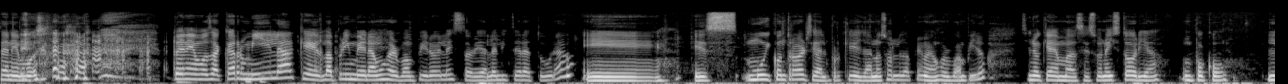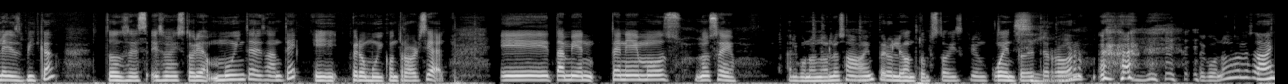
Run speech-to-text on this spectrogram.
Tenemos, tenemos a Carmila, que es la primera mujer vampiro de la historia de la literatura. Eh, es muy controversial porque ella no solo es la primera mujer vampiro, sino que además es una historia un poco lésbica. Entonces es una historia muy interesante, eh, pero muy controversial. Eh, también tenemos, no sé, algunos no lo saben, pero León Tolstoy escribió un cuento de terror. algunos no lo saben.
